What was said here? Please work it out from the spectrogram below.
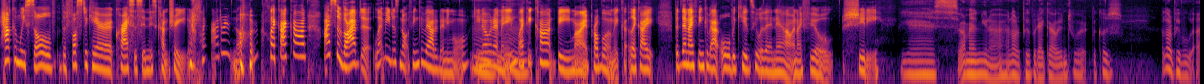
how can we solve the foster care crisis in this country? And I'm like, I don't know. like I can't. I survived it. Let me just not think about it anymore. Do you know what I mm, mean? Like mm. it can't be my problem. It like I, but then I think about all the kids who are there now, and I feel shitty. Yes, I mean, you know, a lot of people they go into it because a lot of people, uh,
